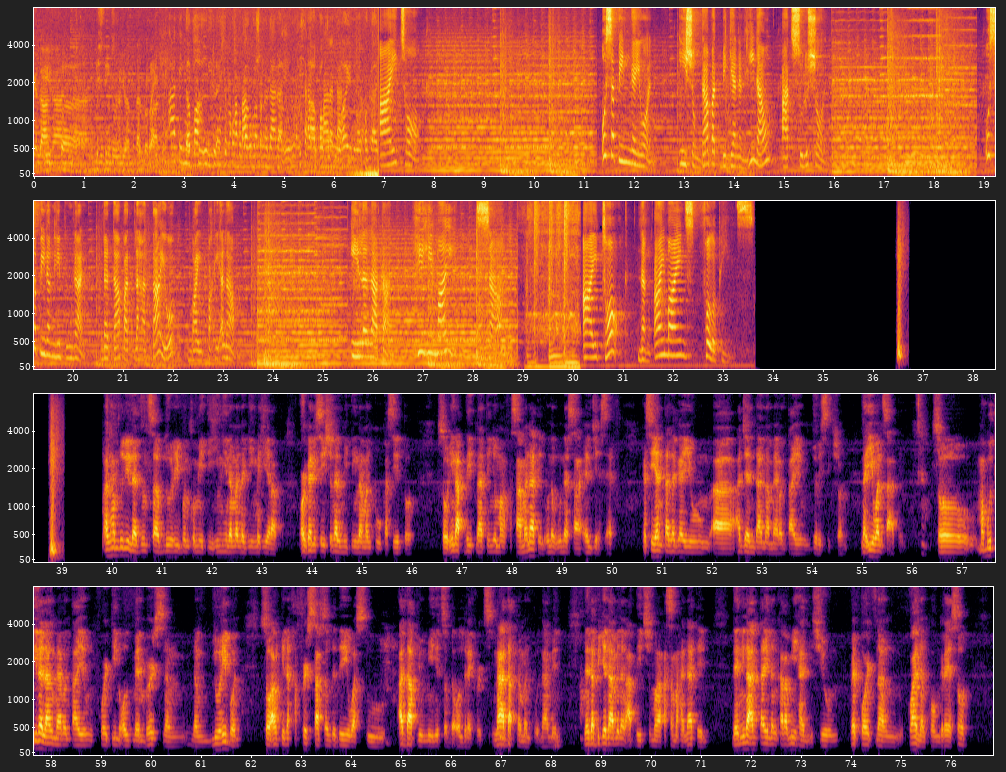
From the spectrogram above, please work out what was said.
kailangan if uh, uh, are yung right. ating mithiin tungo sa mga bagong mga danain, may isa ka para natin. pag iTalk. Usapin ngayon, isyong dapat bigyan ng linaw at solusyon. Usapin ang lipunan na dapat lahat tayo may pakialam. Ilalatan, hihimayin sa iTalk ng iMinds Philippines. Alhamdulillah, dun sa Blue Ribbon Committee, hindi naman naging mahirap. Organizational meeting naman po kasi ito. So, in-update natin yung mga kasama natin, unang-una sa LGSF. Kasi yan talaga yung ah, agenda na meron tayong jurisdiction na iwan sa atin. So, mabuti na lang meron tayong 14 old members ng, ng Blue Ribbon. So, ang pinaka-first task of the day was to adapt yung minutes of the old records. Na-adapt naman po namin. Then, nabigyan namin ng updates yung mga kasamahan natin. Then, inaantay ng karamihan is yung report ng kwan ng Kongreso.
